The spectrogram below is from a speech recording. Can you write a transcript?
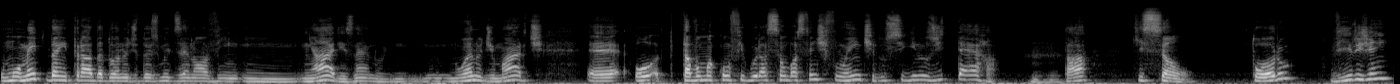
o momento da entrada do ano de 2019 em, em, em Ares, né? no, em- no ano de Marte, estava uma configuração bastante fluente dos signos de terra, Uhum. tá? Que são Touro, Virgem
